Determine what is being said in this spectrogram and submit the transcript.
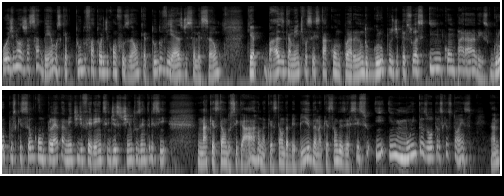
Hoje nós já sabemos que é tudo fator de confusão, que é tudo viés de seleção, que é basicamente você está comparando grupos de pessoas incomparáveis, grupos que são completamente diferentes e distintos entre si na questão do cigarro, na questão da bebida, na questão do exercício e em muitas outras questões. Né?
